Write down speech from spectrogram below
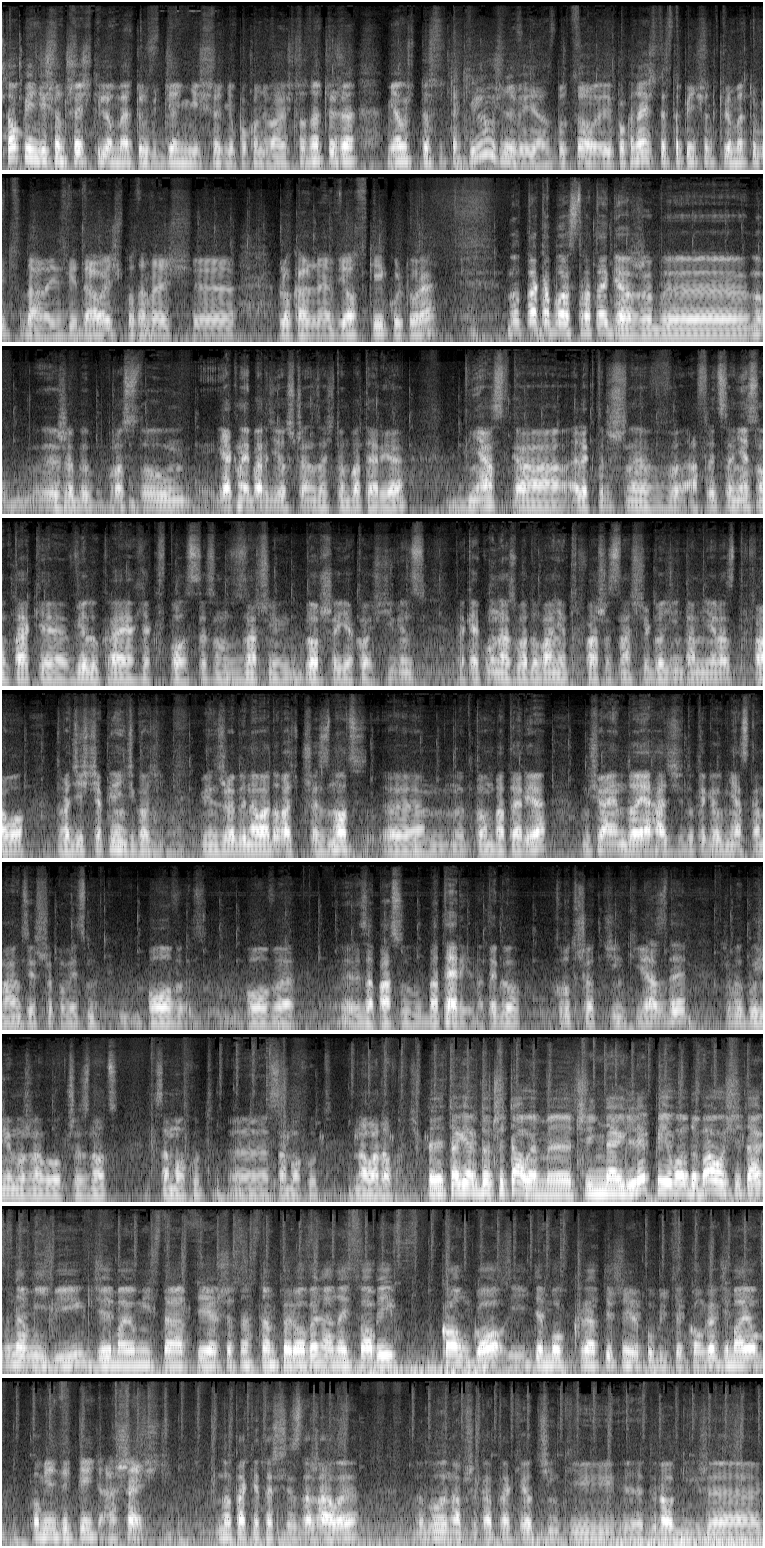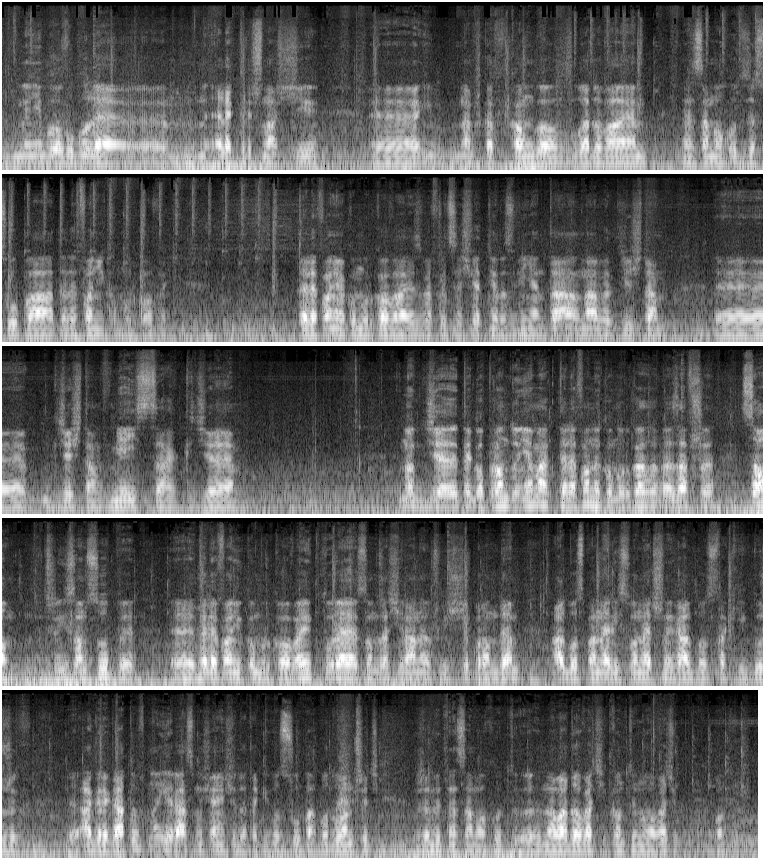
156 km dziennie średnio pokonywałeś. To znaczy, że miałeś dosyć taki luźny wyjazd, bo co, y, pokonałeś te 150 km i co dalej? Zwiedzałeś, poznawałeś e, lokalne wioski, kulturę? No taka była strategia, żeby, no, żeby po prostu jak najbardziej oszczędzać tą baterię. Gniazdka elektryczne w Afryce nie są takie w wielu krajach jak w Polsce, są znacznie gorszej jakości, więc tak jak u nas ładowanie trwa 16 godzin, tam nieraz trwało 25 godzin. Więc żeby naładować przez noc tą baterię, musiałem dojechać do tego gniazdka mając jeszcze powiedzmy połowę, połowę e, zapasu baterii. Dlatego krótsze odcinki jazdy, żeby później można było przez noc samochód, e, samochód naładować. E, Tak jak doczytałem, e, czyli najlepiej ładowało się tak w Namibii, gdzie mają instalacje 16-amperowe, a najsłabiej w Kongo i Demokratycznej Republice Konga, gdzie mają pomiędzy 5 a 6. No takie też się zdarzały. No, były na przykład takie odcinki e, drogi, że no, nie było w ogóle elektryczności E, i na przykład w Kongo ładowałem ten samochód ze słupa telefonii komórkowej. Telefonia komórkowa jest w Afryce świetnie rozwinięta, nawet gdzieś tam, e, gdzieś tam w miejscach, gdzie no, gdzie tego prądu nie ma, telefony komórkowe zawsze są, czyli są słupy e, telefonii komórkowej, które są zasilane oczywiście prądem albo z paneli słonecznych, albo z takich dużych agregatów. No i raz musiałem się do takiego słupa podłączyć, żeby ten samochód e, naładować i kontynuować podróż.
